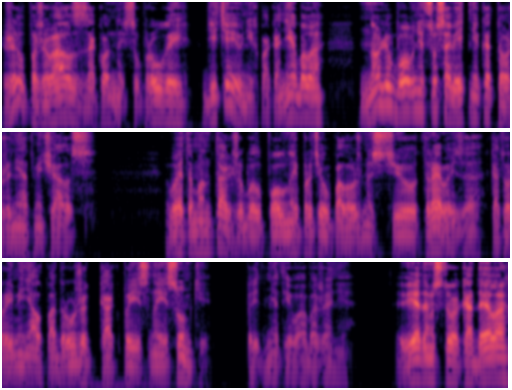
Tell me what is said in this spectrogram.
Жил-поживал с законной супругой, Детей у них пока не было, но любовницу советника тоже не отмечалось. В этом он также был полной противоположностью Тревейза, который менял подружек как поясные сумки, предмет его обожания. Ведомство Кадела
